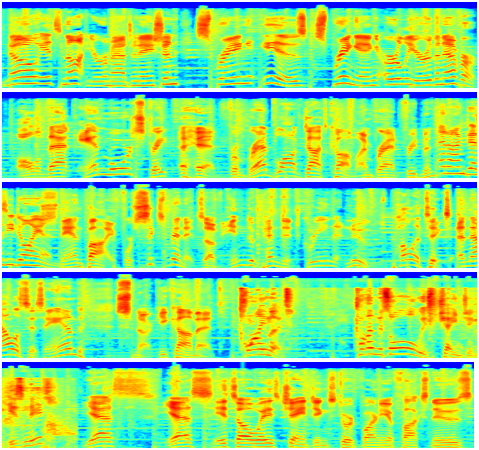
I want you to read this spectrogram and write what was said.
no, it's not your imagination. Spring is springing earlier than ever. All of that and more straight ahead. From BradBlog.com, I'm Brad Friedman. And I'm Desi Doyen. Stand by for six minutes of independent green news, politics, analysis, and snarky comment. Climate. Climate's always changing, isn't it? Yes, yes, it's always changing, Stuart Varney of Fox News.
